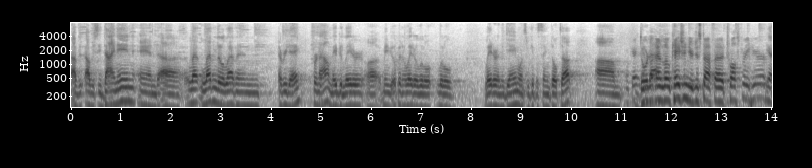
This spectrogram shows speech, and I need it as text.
obviously, dine in and uh, 11 to 11 every day for now. Maybe later, uh, maybe open it later, a little, little later in the game once we get this thing built up. Um, Okay. And, DoorDash. and location, you're just off uh, 12th Street here. yeah,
